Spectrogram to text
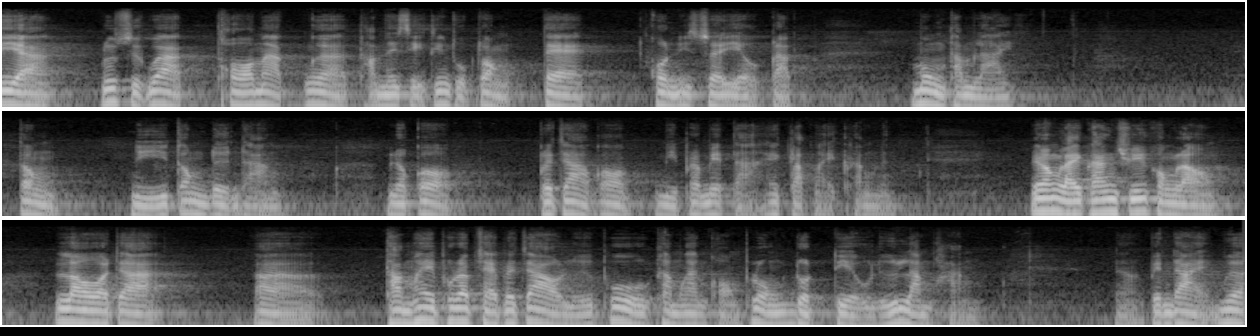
ลียารู้สึกว่าท้อมากเมื่อทำในสิ่งที่ถูกต้อง แต่คนอิสราเอลกลับมุ่งทำลาย ต้องหนีต้องเดินทาง แล้วก็ พระเจ้าก็มีพระเมตตาให้กลับมาอีกครั้งหนึ่งไม่ต้องหลายครั้งชีวิตของเรา เราจะอ่าทำให้ผู้รับใช้พระเจ้าหรือผู้ทำงานของพระองค์โดดเดี่ยวหรือลำพังนะเป็นได้เมื่อ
